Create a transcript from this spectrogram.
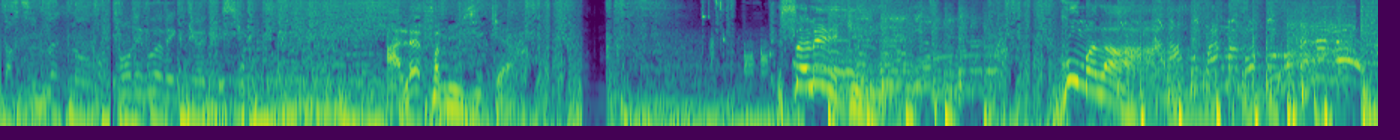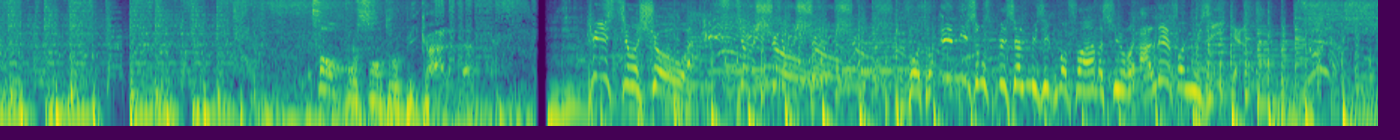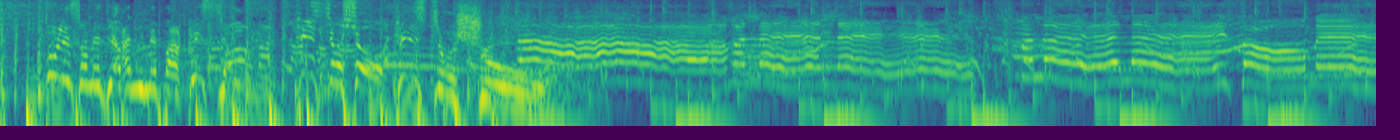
C'est parti maintenant. Rendez-vous avec euh, Christian. À Music musique. Salégui. Goumala. Cent tropical. Christian Show. Christian Show. Votre émission spéciale musique profane sur Aleph Musique les média médias animés par Christian. Christian Show. Christian Show. Ah.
